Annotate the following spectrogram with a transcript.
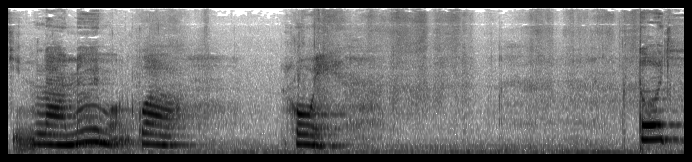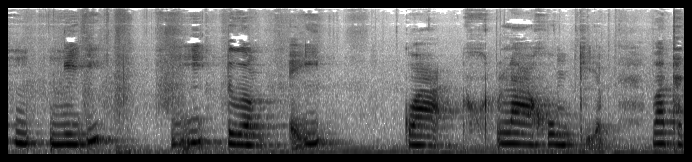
chính là nơi món quà rồi. Tôi nghĩ ý tưởng ấy quả là khủng khiếp. Và thật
